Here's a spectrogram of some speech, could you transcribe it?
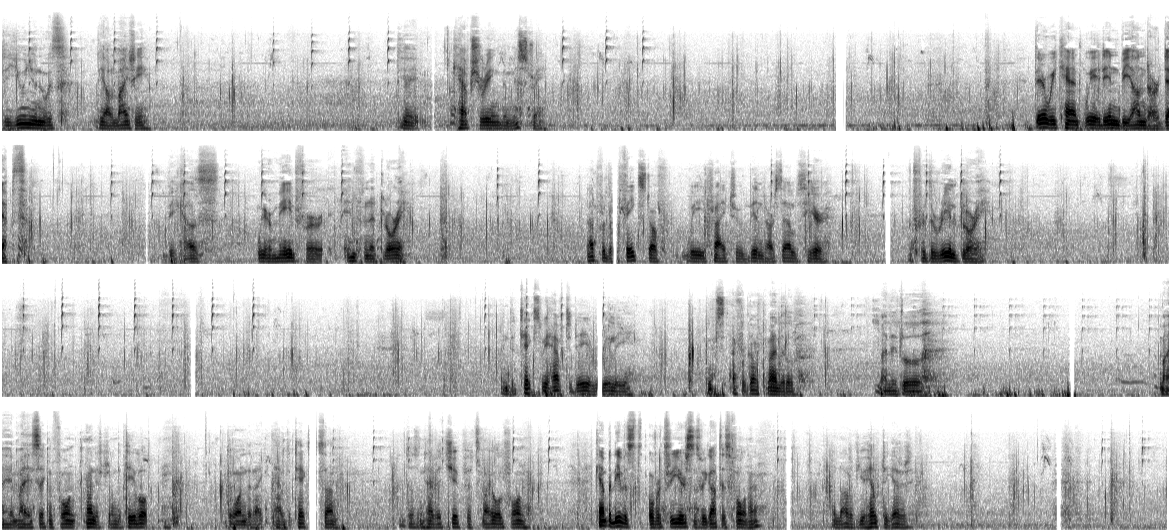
The union with the Almighty, the capturing the mystery. There we can't wade in beyond our depth because we are made for infinite glory. Not for the fake stuff we try to build ourselves here but for the real glory. And the text we have today really oops, I forgot my little my little my my second phone I left it on the table. The one that I have the texts on. It doesn't have a chip, it's my old phone. Can't believe it's over three years since we got this phone, huh? A lot of you helped to get it.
